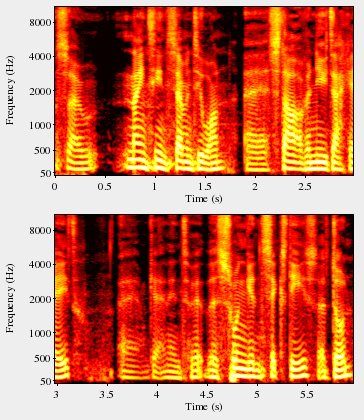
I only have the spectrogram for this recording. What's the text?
So, 1971, uh, start of a new decade um, getting into it. The swinging 60s are done.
